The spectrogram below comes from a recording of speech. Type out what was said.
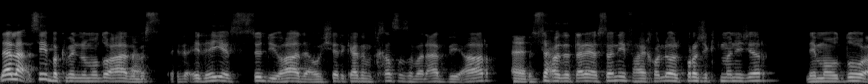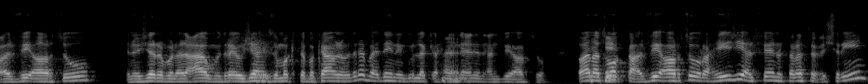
لا لا سيبك من الموضوع هذا آه. بس إذا إذا هي الاستوديو هذا أو الشركة هذه متخصصة بألعاب VR. استحوذت عليها سوني فهيخلوها ال project manager لموضوع ال VR 2 إنه يجربوا الألعاب ومدري ويجهزوا مكتبة كاملة ومدري بعدين يقول لك إحنا إيه. نعلن عن VR 2 فأنا أكيد. أتوقع ال VR 2 راح يجي 2023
